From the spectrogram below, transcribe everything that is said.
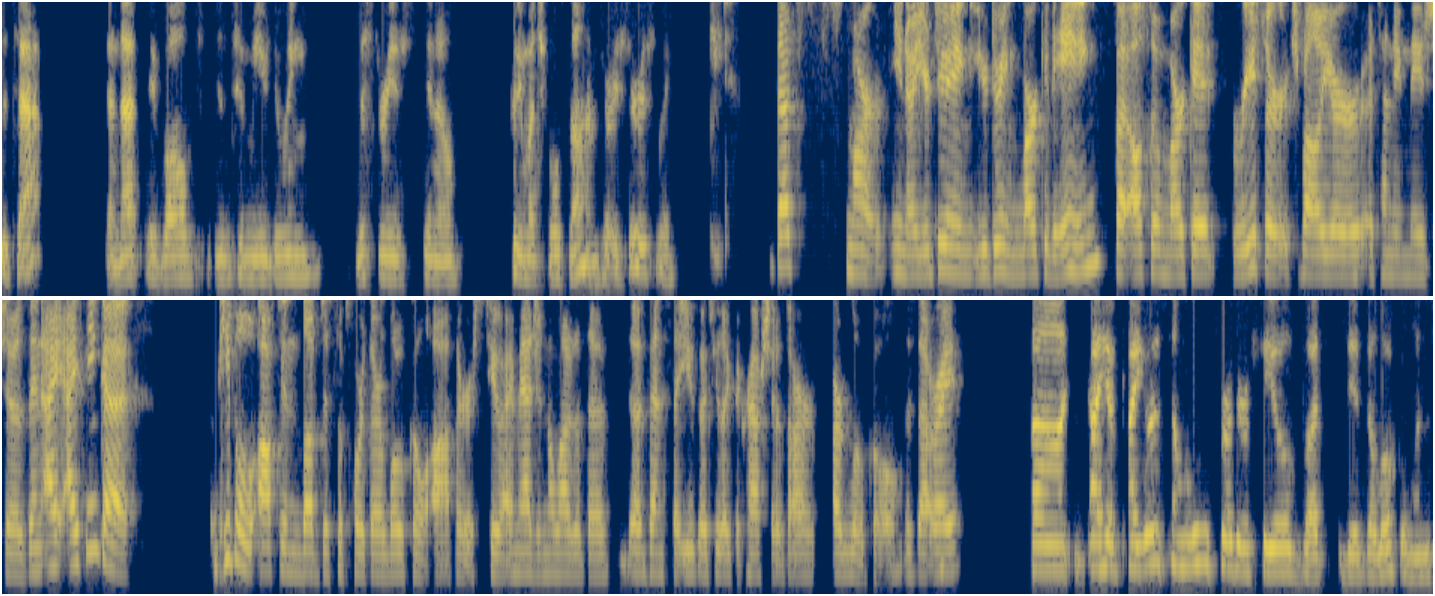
to tap. And that evolved into me doing mysteries, you know, pretty much full time, very seriously. That's smart. You know, you're doing you're doing marketing, but also market research while you're attending these shows. And I, I think uh, people often love to support their local authors too. I imagine a lot of the, the events that you go to, like the craft shows, are are local. Is that right? Uh, I have I go to some a little further afield, but the, the local ones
